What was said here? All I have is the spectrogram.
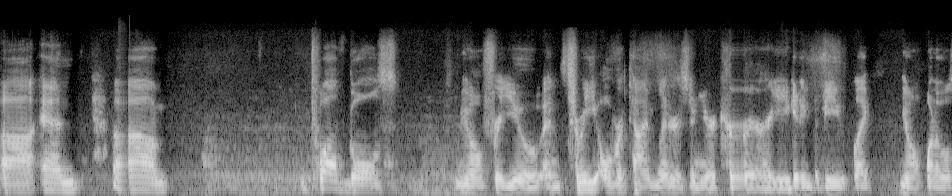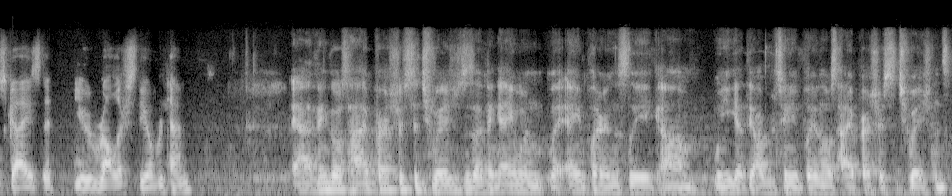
Uh, and um, twelve goals you know, for you and three overtime winners in your career? Are you getting to be like, you know, one of those guys that you relish the overtime? I think those high pressure situations. I think anyone, like any player in this league, um, when you get the opportunity to play in those high pressure situations,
